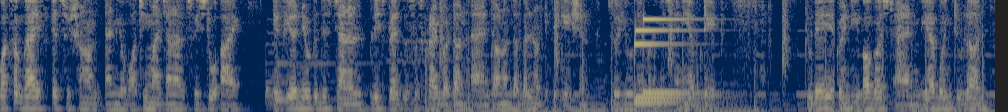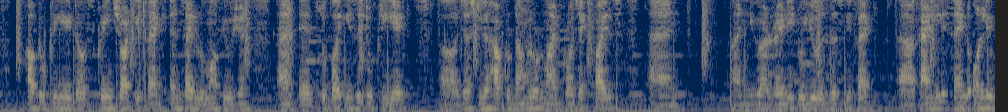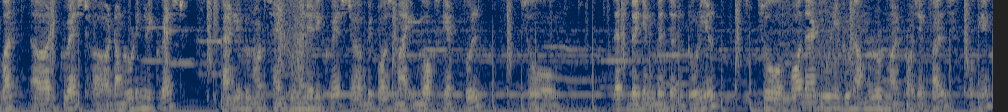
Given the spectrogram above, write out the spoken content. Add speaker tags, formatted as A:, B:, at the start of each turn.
A: What's up guys, it's Sushant and you're watching my channel Switch to I. If you're new to this channel, please press the subscribe button and turn on the bell notification so you never miss any update. Today 20 August and we are going to learn how to create a screenshot effect inside LumaFusion and it's super easy to create. Uh, just you have to download my project files and and you are ready to use this effect uh, kindly send only one uh, request uh, downloading request. Kindly do not send too many requests uh, because my inbox get full. So let's begin with the tutorial. So for that you need to download my project files okay?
